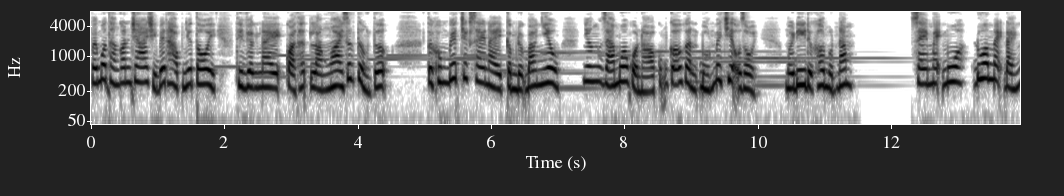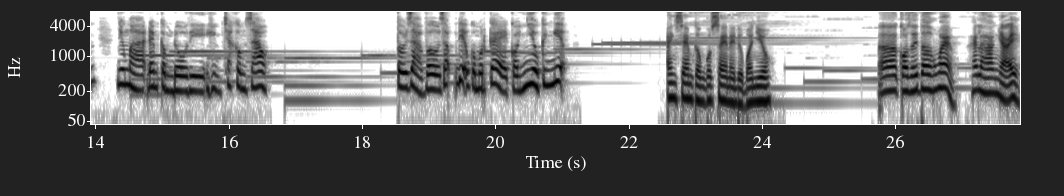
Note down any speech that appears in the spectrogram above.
Với một thằng con trai chỉ biết học như tôi thì việc này quả thật là ngoài sức tưởng tượng. Tôi không biết chiếc xe này cầm được bao nhiêu, nhưng giá mua của nó cũng cỡ gần 40 triệu rồi, mới đi được hơn một năm. Xe mẹ mua, đua mẹ đánh, nhưng mà đem cầm đồ thì chắc không sao. Tôi giả vờ giọng điệu của một kẻ có nhiều kinh nghiệm. anh xem cầm con xe này được bao nhiêu? À, có giấy tờ không em? Hay là hàng nhảy?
